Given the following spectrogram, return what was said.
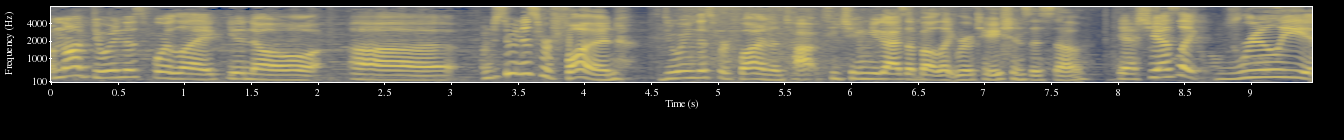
I'm not doing this for like, you know, uh, I'm just doing this for fun. Doing this for fun and talk, teaching you guys about like rotations and stuff. Yeah, she has like really,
